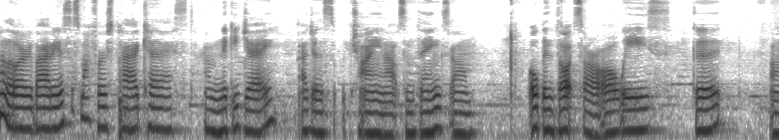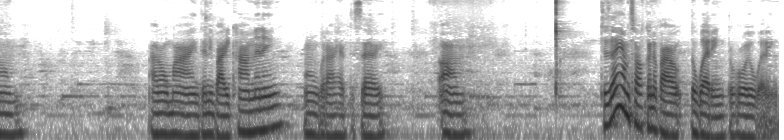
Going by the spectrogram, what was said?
Hello, everybody. This is my first podcast. I'm Nikki J. I just trying out some things. Um, open thoughts are always good. Um, I don't mind anybody commenting on what I have to say. Um, today I'm talking about the wedding, the royal wedding,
